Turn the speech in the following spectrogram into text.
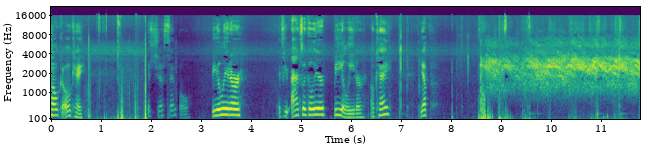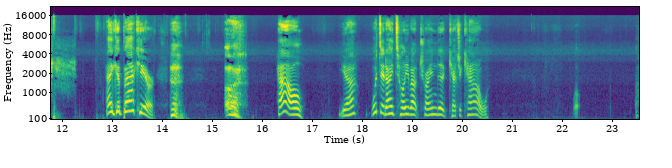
Okay okay. It's just simple. Be a leader. If you act like a leader, be a leader, okay? Yep. Hey, get back here! Ugh. Hal! Yeah? What did I tell you about trying to catch a cow? Well,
